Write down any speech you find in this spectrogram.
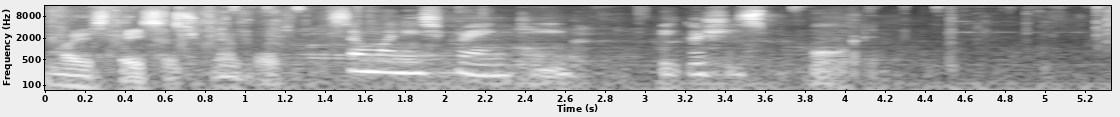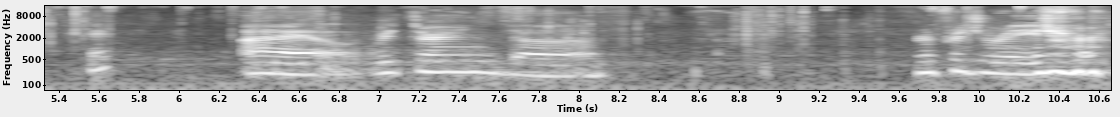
Somebody's face is scrambled. someone is cranky because she's bored. I'll return the refrigerator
